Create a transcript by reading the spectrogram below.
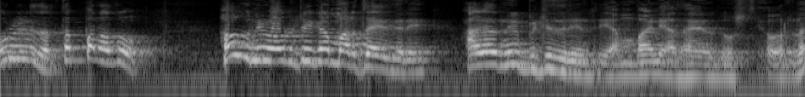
ಅವರು ಹೇಳಿದ್ದಾರೆ. ತಪ್ಪಲ್ಲ ಅದು. ಹೌದು, ನೀವು ಅವ್ರು ಟೀಕಾ ಮಾಡ್ತಾ ಇದ್ದೀರಿ. ಹಾಗಾದ್ರೆ ನೀವು ಬಿಟ್ಟಿದ್ದೀರಿ ರೀ ಅಂಬಾನಿ, ಅದಾನಿ ದೋಸ್ತಿ ಅವ್ರನ್ನ.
